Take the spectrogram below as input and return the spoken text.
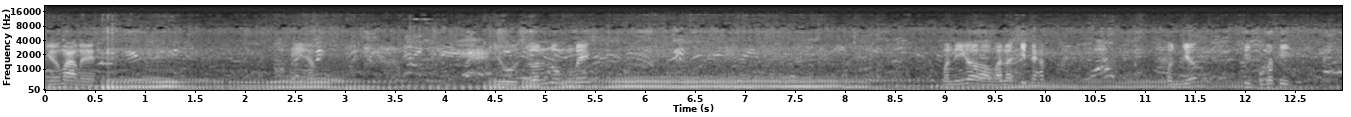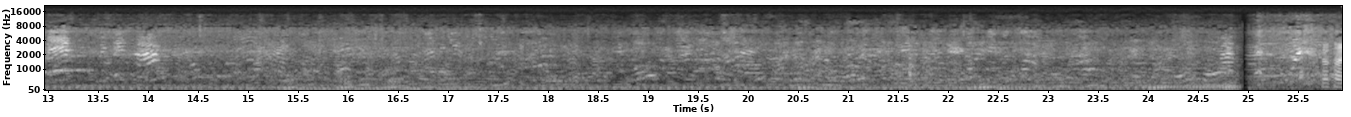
เยอะมากเลย นี่ครับ อยู่สวนลุงเล็ก วันนี้ก็วันอาทิตย์นะครับ คน เยอะผิดปกติถ้าใคร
